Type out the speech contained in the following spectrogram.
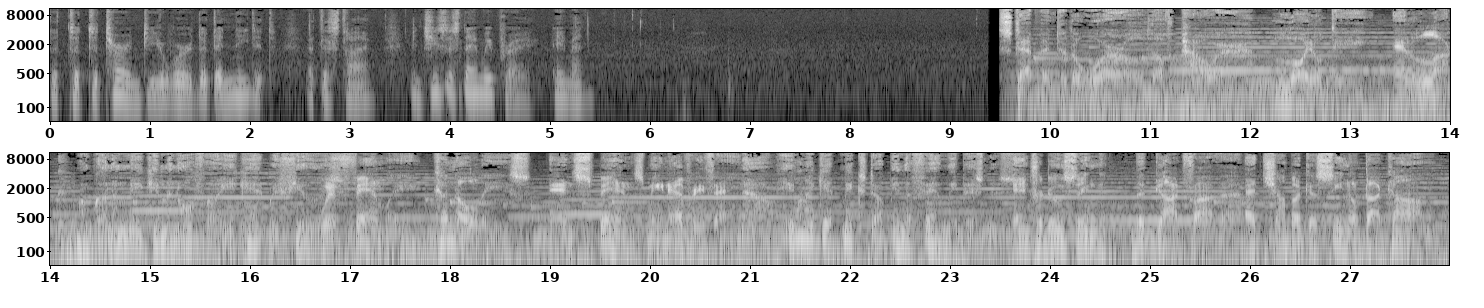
that to, to turn to your word, that they need it at this time. In Jesus' name we pray. Amen. Step into the world of power, loyalty, and luck. I'm going to make him an offer he can't refuse. With family, cannolis, and spins mean everything. Now, you want to get mixed up in the family business. Introducing The Godfather at ChumbaCasino.com.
